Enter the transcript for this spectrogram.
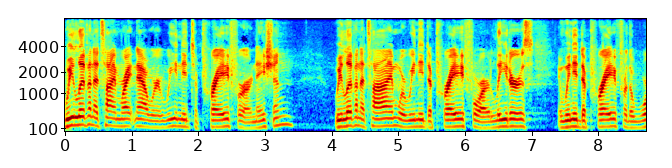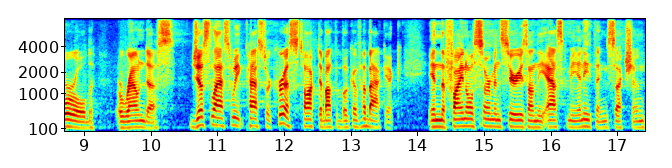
We live in a time right now where we need to pray for our nation. We live in a time where we need to pray for our leaders and we need to pray for the world around us. Just last week, Pastor Chris talked about the book of Habakkuk in the final sermon series on the Ask Me Anything section.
